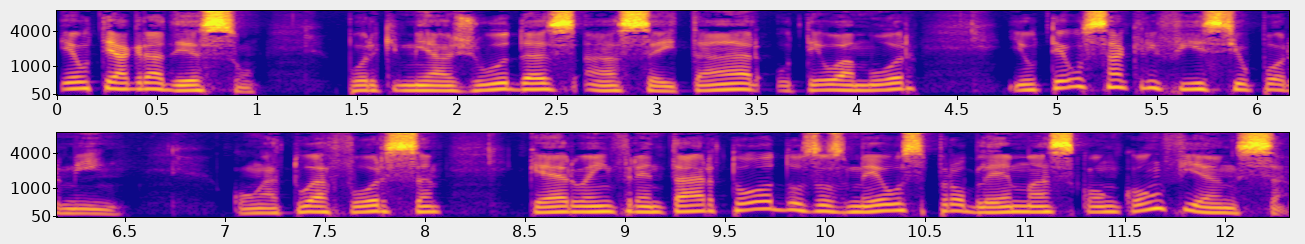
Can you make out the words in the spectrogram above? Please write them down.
eu te agradeço, porque me ajudas a aceitar o teu amor e o teu sacrifício por mim. Com a tua força, quero enfrentar todos os meus problemas com confiança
